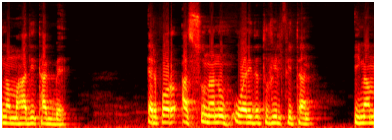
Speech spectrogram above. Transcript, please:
ইমাম মাহাদি থাকবে। এরপর আসুনানু ওয়ারিদা তুফিল ফিতান, ইমাম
